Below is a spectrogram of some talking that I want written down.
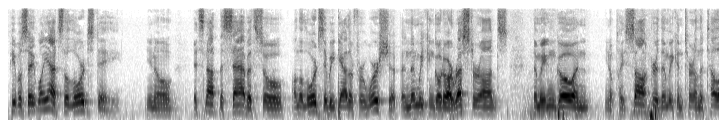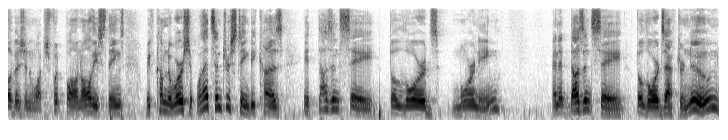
People say, well, yeah, it's the Lord's day. You know, it's not the Sabbath, so on the Lord's day we gather for worship, and then we can go to our restaurants, then we can go and you know play soccer, then we can turn on the television watch football and all these things. We've come to worship. Well, that's interesting because it doesn't say the Lord's morning and it doesn't say the Lord's afternoon,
